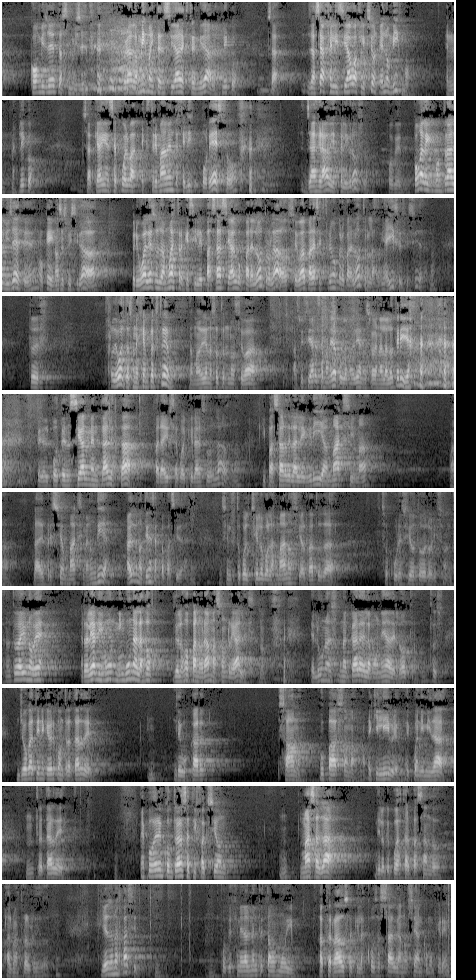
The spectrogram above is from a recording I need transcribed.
con billete o sin billete. Pero era la misma intensidad de extremidad, ¿me explico? O sea, ya sea felicidad o aflicción, es lo mismo. ¿Me explico? O sea, que alguien se vuelva extremadamente feliz por eso, ya es grave y es peligroso. Porque póngale que encontrar el billete, ¿eh? ok, no se suicidaba, pero igual eso ya muestra que si le pasase algo para el otro lado, se va para ese extremo, pero para el otro lado, y ahí se suicida. ¿no? Entonces, de vuelta, es un ejemplo extremo. La mayoría de nosotros no se va a suicidar de esa manera porque la mayoría no se va a ganar la lotería. pero el potencial mental está para irse a cualquiera de esos dos lados. ¿no? Y pasar de la alegría máxima a la depresión máxima en un día. A veces no tiene esas capacidades. ¿no? Siente tocó el cielo con las manos y al rato ya se oscureció todo el horizonte. Entonces ahí uno ve, en realidad ninguna de, las dos, de los dos panoramas son reales. ¿no? El uno es una cara de la moneda del otro. Entonces, yoga tiene que ver con tratar de, de buscar sama, upasama, equilibrio, ecuanimidad, tratar de, de poder encontrar satisfacción más allá de lo que pueda estar pasando a nuestro alrededor. Y eso no es fácil, porque generalmente estamos muy aferrados a que las cosas salgan o sean como queremos,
